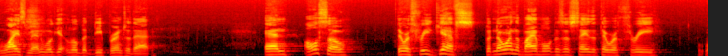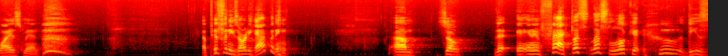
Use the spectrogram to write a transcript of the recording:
wise men. We'll get a little bit deeper into that. And also, there were three gifts, but nowhere in the Bible does it say that there were three wise men. Epiphany's already happening. Um, so, the, and in fact, let's, let's look at who these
